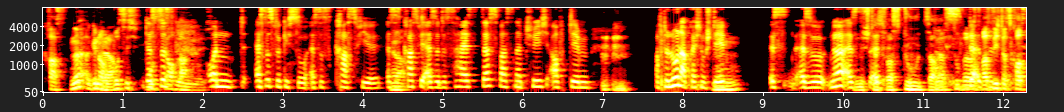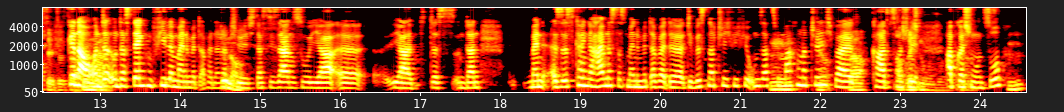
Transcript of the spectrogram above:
Krass, ne? Genau, Ja. wusste ich, Das- wusste ich das- auch lange nicht. Und es ist wirklich so, es ist krass viel. Es Ja. ist krass viel. Also das heißt, das, was natürlich auf dem auf der Lohnabrechnung steht, Mhm. ist, also, ne, es Nicht ist, das, was du das, zahlst. was, was sich das kostet. sozusagen. Genau, und, und das denken viele meine Mitarbeiter Genau. natürlich, dass sie sagen so, ja, äh, ja, das und dann, mein, also es ist kein Geheimnis, dass meine Mitarbeiter, die wissen natürlich, wie viel Umsatz wir Mhm. machen natürlich, Ja, weil gerade zum Beispiel Abrechnung und so. Abrechnung und so. Mhm.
